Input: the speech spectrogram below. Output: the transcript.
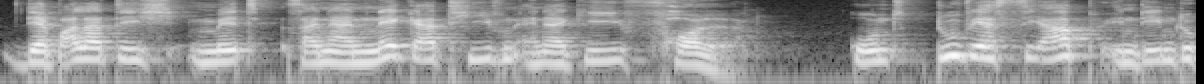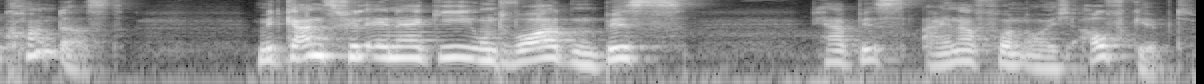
der ballert dich mit seiner negativen Energie voll. Und du wehrst sie ab, indem du konterst. Mit ganz viel Energie und Worten, bis, ja, bis einer von euch aufgibt.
